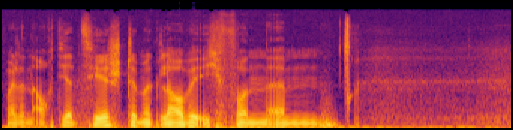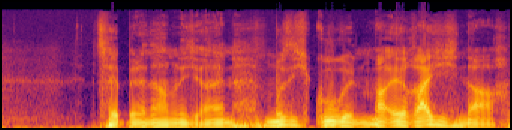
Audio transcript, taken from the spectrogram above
weil dann auch die Erzählstimme, glaube ich, von, ähm, jetzt fällt mir der Name nicht ein, muss ich googeln, äh, reiche ich nach.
